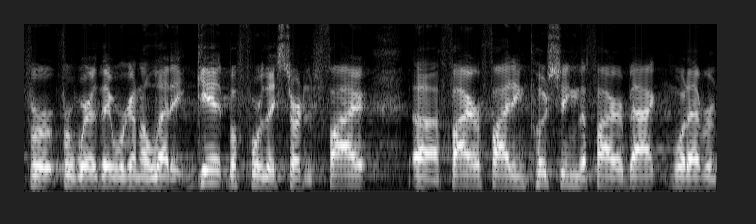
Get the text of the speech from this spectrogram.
for, for where they were going to let it get before they started fire, uh, firefighting, pushing the fire back, whatever.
